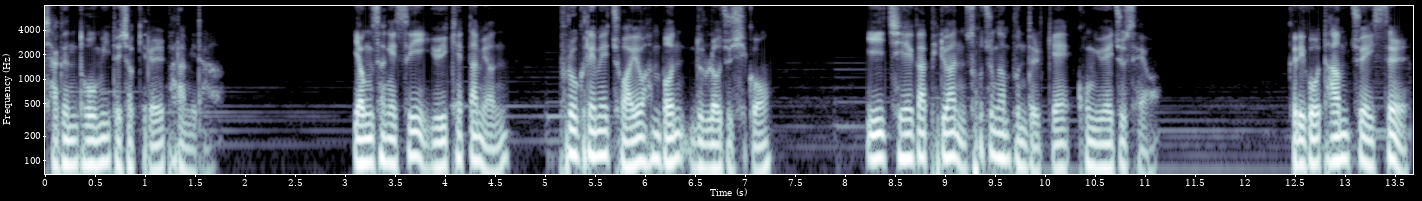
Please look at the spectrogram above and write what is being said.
작은 도움이 되셨기를 바랍니다. 영상에 쓰이 유익했다면 프로그램의 좋아요 한번 눌러주시고 이 지혜가 필요한 소중한 분들께 공유해 주세요. 그리고 다음 주에 있을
